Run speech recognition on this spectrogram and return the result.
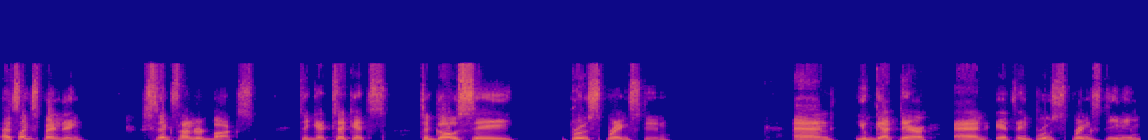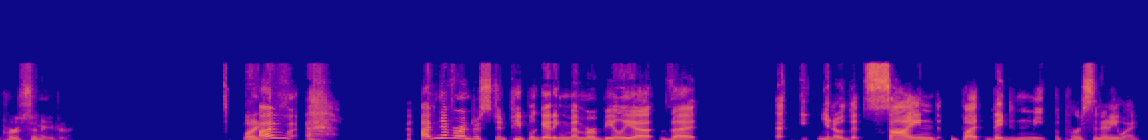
That's like spending six hundred bucks to get tickets to go see Bruce Springsteen, and you get there and it's a Bruce Springsteen impersonator. Like I've I've never understood people getting memorabilia that uh, you know that signed but they didn't meet the person anyway.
